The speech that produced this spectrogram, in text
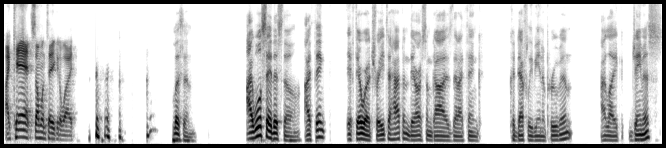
I can't. Someone take it away. Listen, I will say this though. I think if there were a trade to happen, there are some guys that I think could definitely be an improvement. I like Jameis.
